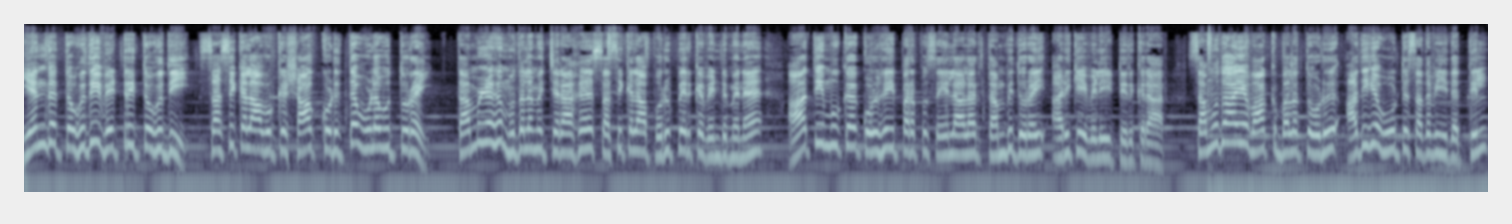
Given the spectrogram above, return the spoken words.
எந்த தொகுதி வெற்றி தொகுதி? சசிகலாவுக்கு ஷாக் கொடுத்த உளவுத்துறை. தமிழக முதலமைச்சராக சசிகலா பொறுப்பேற்க வேண்டுமென அதிமுக கொள்கை பரப்பு செயலாளர் தம்பிதுரை அறிக்கை வெளியிட்டிருக்கிறார். சமுதாய வாக்கு பலத்தோடு அதிக ஓட்டு சதவீதத்தில்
